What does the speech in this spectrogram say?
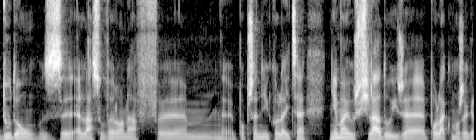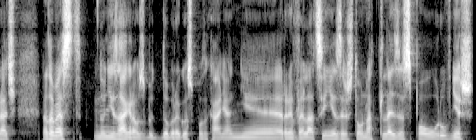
Dudą z Elasu Verona w poprzedniej kolejce, nie ma już śladu i że Polak może grać. Natomiast no, nie zagrał zbyt dobrego spotkania. Nie rewelacyjnie zresztą na tle zespołu również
